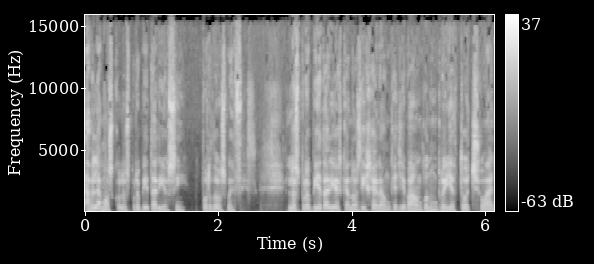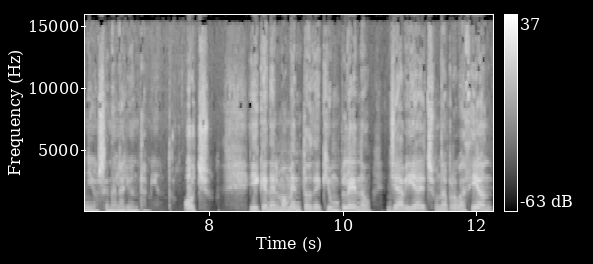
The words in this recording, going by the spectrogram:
¿Hablamos con los propietarios? Sí por dos veces. Los propietarios que nos dijeron que llevaban con un proyecto ocho años en el ayuntamiento. Ocho y que en el momento de que un pleno ya había hecho una aprobación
